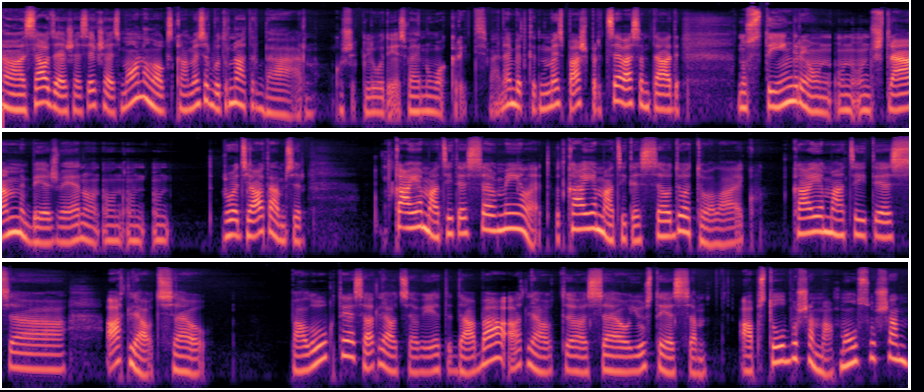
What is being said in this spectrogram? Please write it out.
saudzējušais iekšējais monologs, kā mēs varbūt runājam ar bērnu, kurš ir kļūdījies vai nokritis. Vai ne? Bet kad mēs paši pret sevi esam tādi nu, stingri un, un, un strāmi bieži vien, un, un, un, un rodas jautājums, ir, kā iemācīties sevi mīlēt, kā iemācīties sev dot to laiku, kā iemācīties uh, atļaut sev palūkties, atļaut sev iet dabā, atļaut uh, sev justies um, apstulbušam, apmulsušam.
